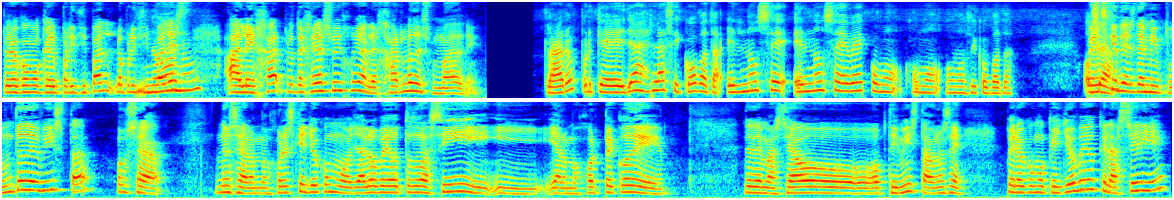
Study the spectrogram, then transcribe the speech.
pero como que el principal, lo principal No, es no. alejar, proteger a su hijo y alejarlo de su madre. Claro, porque ella es la psicópata. Él no se, él no se ve como, como, como psicópata. O Pero sea, es que desde mi punto de vista, o sea, no sé, a lo mejor es que yo como ya lo veo todo así y, y- y a lo mejor peco de, de demasiado optimista o no sé, pero como que yo veo que la serie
